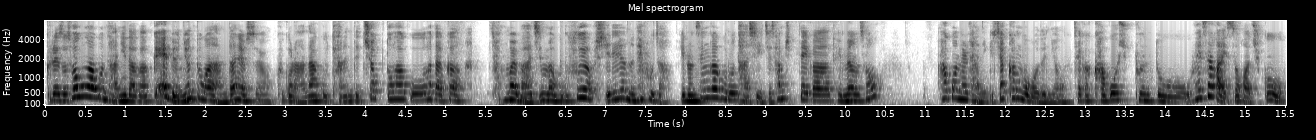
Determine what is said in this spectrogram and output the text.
그래서 성우학원 다니다가 꽤 몇 년 동안 안 다녔어요. 그걸 안 하고 다른 데 취업도 하고 하다가 정말 마지막으로 후회 없이 1년은 해보자. 이런 생각으로 다시 이제 30대가 되면서 학원을 다니기 시작한 거거든요. 제가 가고 싶은 또 회사가 있어가지고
